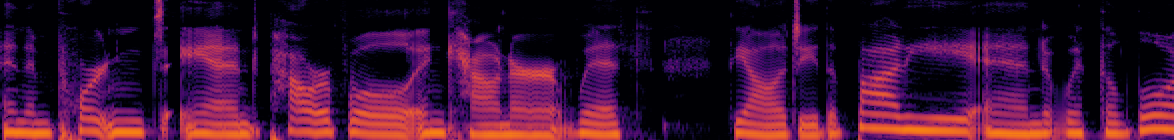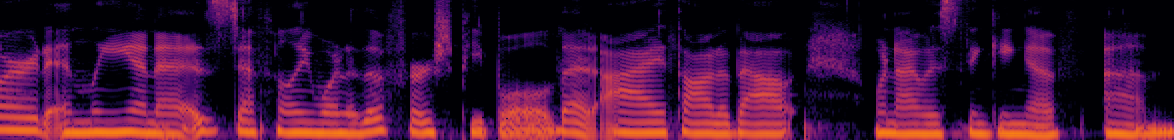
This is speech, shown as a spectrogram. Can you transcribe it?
an important and powerful encounter with theology the body and with the Lord. And Liana is definitely one of the first people that I thought about when I was thinking of um,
